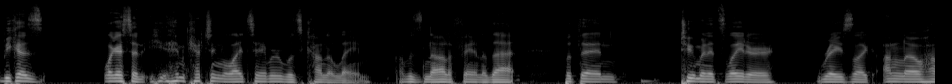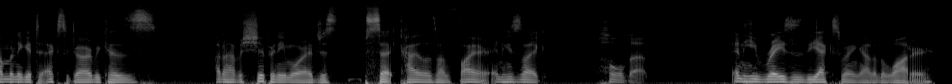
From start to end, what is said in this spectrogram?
Because, like I said, he, him catching the lightsaber was kind of lame. I was not a fan of that. But then, two minutes later, Rey's like, I don't know how I'm going to get to Exegol because I don't have a ship anymore. I just set Kylo's on fire. And he's like, hold up. And he raises the X Wing out of the water.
